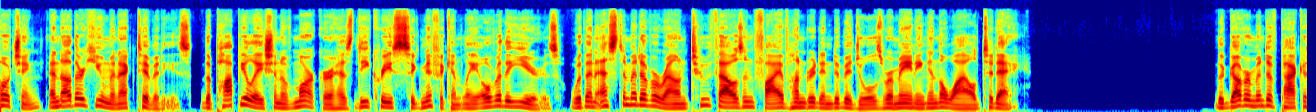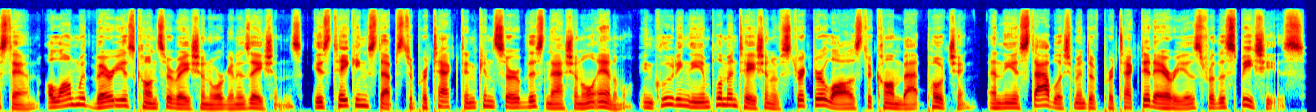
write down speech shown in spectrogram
poaching, and other human activities, the population of markhor has decreased significantly over the years, with an estimate of around 2,500 individuals remaining in the wild today. The government of Pakistan, along with various conservation organizations, is taking steps to protect and conserve this national animal, including the implementation of stricter laws to combat poaching and the establishment of protected areas for the species.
